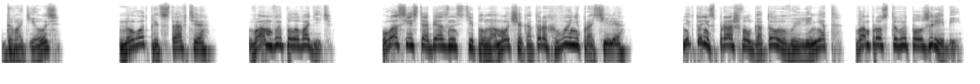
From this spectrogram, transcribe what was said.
Доводилось. Ну вот, представьте, вам выпало водить. У вас есть обязанности и полномочия, которых вы не просили. Никто не спрашивал, готовы вы или нет, вам просто выпал жребий.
